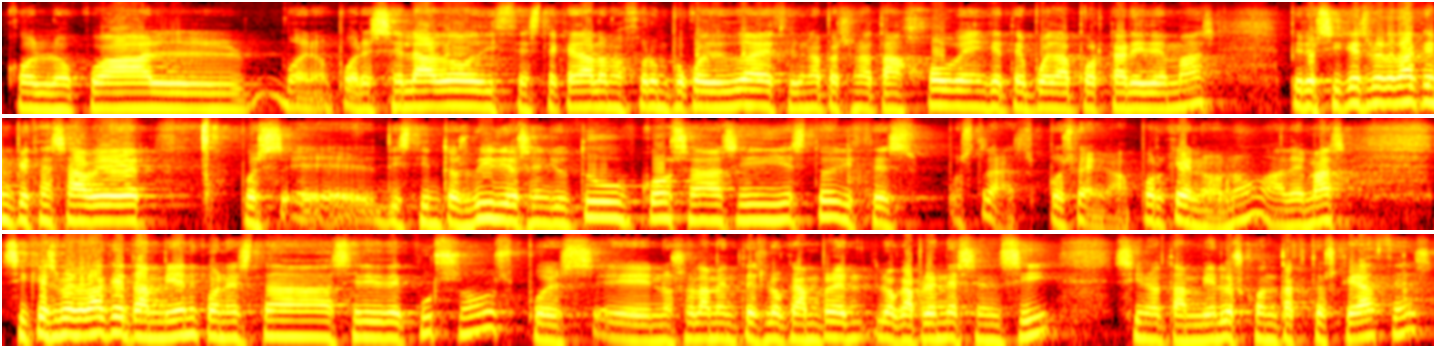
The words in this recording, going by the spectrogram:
con lo cual, bueno, por ese lado dices, te queda a lo mejor un poco de duda de decir una persona tan joven que te pueda aportar y demás, pero sí que es verdad que empiezas a ver pues eh, distintos vídeos en YouTube, cosas y esto, y dices, ostras, pues venga, ¿por qué no? no? Además, sí que es verdad que también con esta serie de cursos, pues eh, no solamente es lo que, aprendes en sí, sino también los contactos que haces.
